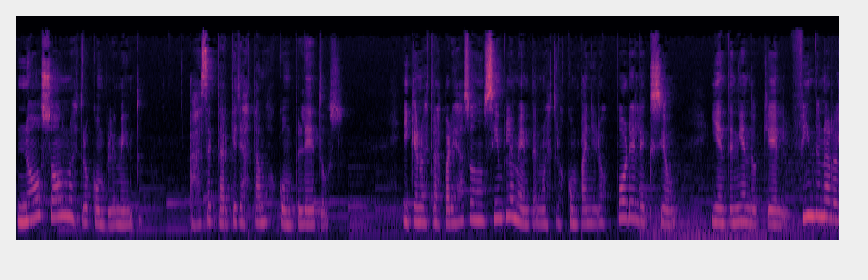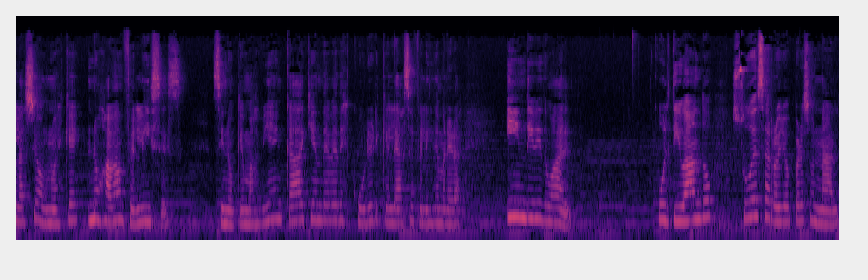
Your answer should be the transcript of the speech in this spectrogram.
no son nuestro complemento. Es aceptar que ya estamos completos y que nuestras parejas son simplemente nuestros compañeros por elección y entendiendo que el fin de una relación no es que nos hagan felices, sino que más bien cada quien debe descubrir qué le hace feliz de manera individual, cultivando su desarrollo personal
